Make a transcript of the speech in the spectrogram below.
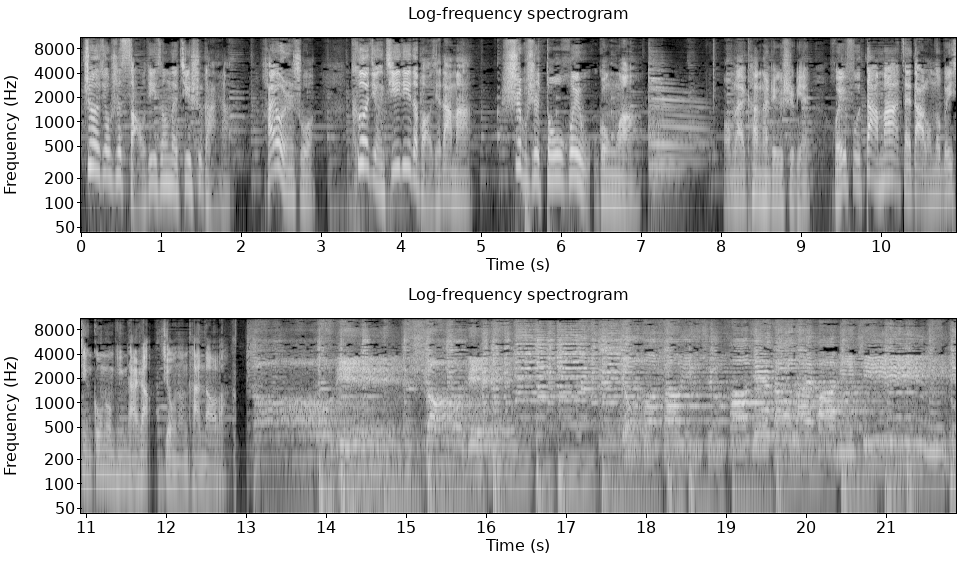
这就是扫地僧的既视感啊！”还有人说：“特警基地的保洁大妈是不是都会武功啊？”我们来看看这个视频，回复“大妈”在大龙的微信公众平台上就能看到了。少林，少林，有多少英雄豪杰都来把你敬仰。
